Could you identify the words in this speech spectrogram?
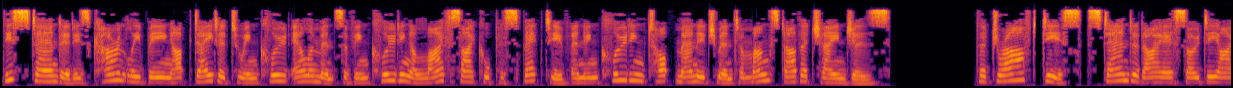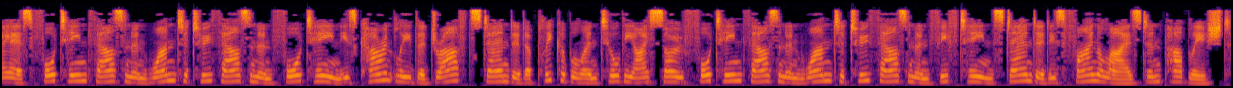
This standard is currently being updated to include elements of including a lifecycle perspective and including top management amongst other changes. The draft DIS standard ISO DIS 14001-2014 is currently the draft standard applicable until the ISO 14001-2015 standard is finalized and published.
